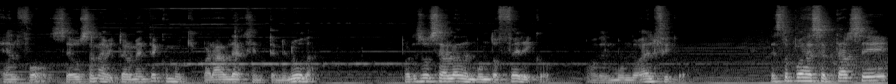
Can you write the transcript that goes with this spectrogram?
elfo se usan habitualmente como equiparable a gente menuda. Por eso se habla del mundo férico o del mundo élfico. Esto puede aceptarse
